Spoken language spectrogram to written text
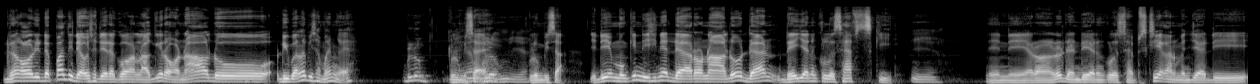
Dan kalau di depan tidak usah diragukan lagi Ronaldo. Dybala bisa main nggak ya? Belum. belum bisa ya? Belum, iya. belum bisa. Jadi mungkin di sini ada Ronaldo dan Dejan Kulusevski. Iya. ini Ronaldo dan Dejan Kulusevski akan menjadi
